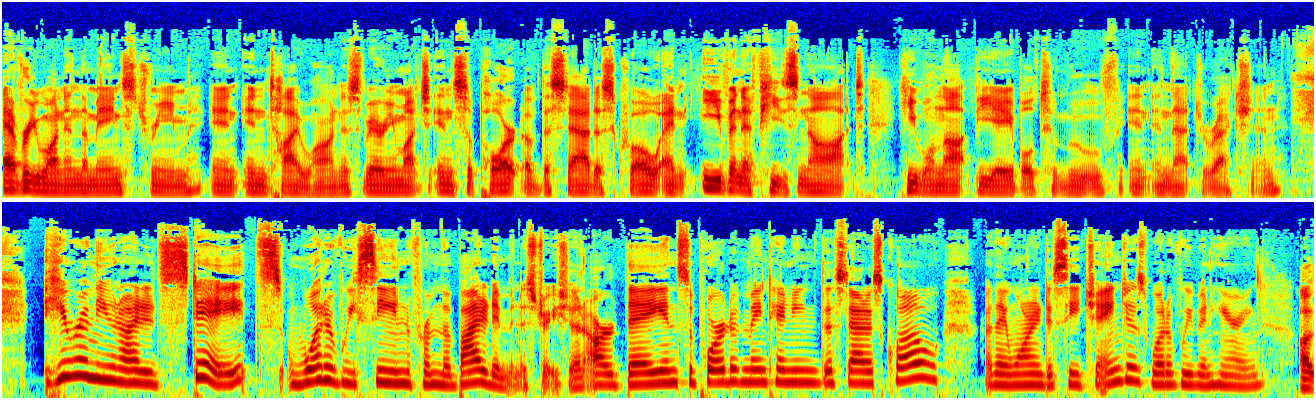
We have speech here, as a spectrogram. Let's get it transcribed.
everyone in the mainstream in, in Taiwan is very much in support of the status quo. And even if he's not, he will not be able to move in, in that direction. Here in the United States, what have we seen from the Biden administration? Are they in support of maintaining the status quo? Are they wanting to see changes? What have we been hearing? Uh,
